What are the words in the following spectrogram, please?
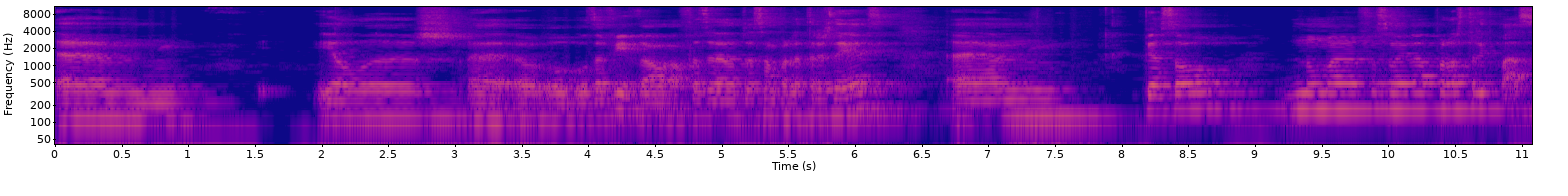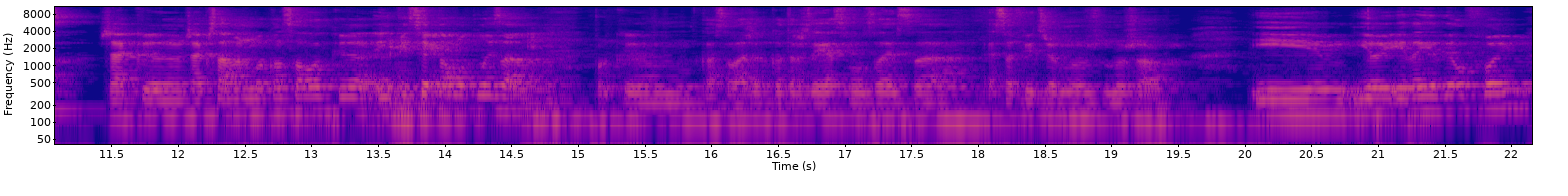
Ahm, eles, ah, o, o David, ao, ao fazer a adaptação para a 3DS, ahm, pensou numa funcionalidade para o Street Pass, já que, já que estava numa consola que, em que isso é tão utilizado. Porque hum, quase toda a gente com a 3DS usa essa, essa feature nos, nos jogos. E, e a ideia dele foi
